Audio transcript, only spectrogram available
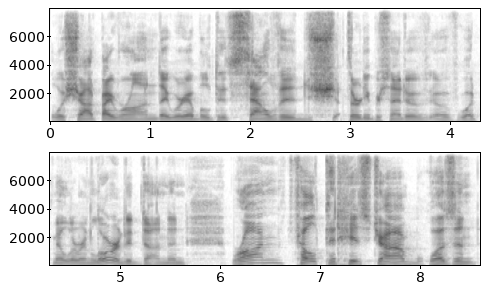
was shot by Ron. They were able to salvage 30% of, of what Miller and Lord had done. And Ron felt that his job wasn't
